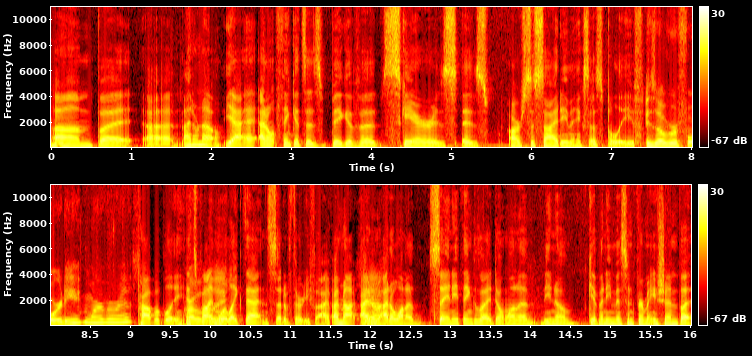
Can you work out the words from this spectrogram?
Um, but uh, I don't know. Yeah, I, I don't think it's as big of a scare as as our society makes us believe. is over 40 more of a risk Probably. It's probably Probably. more like that instead of 35. I'm not I don't I don't want to say anything cuz I don't want to, you know, give any misinformation, but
